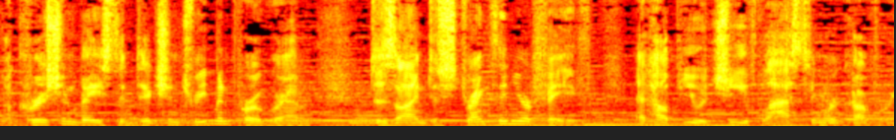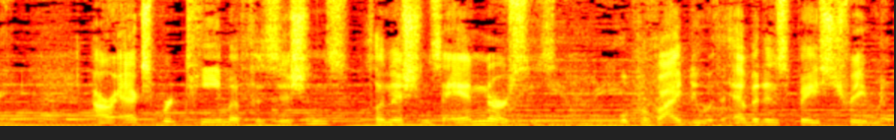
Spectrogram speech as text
a Christian based addiction treatment program designed to strengthen your faith and help you achieve lasting recovery. Our expert team of physicians, clinicians, and nurses will provide you with evidence based treatment,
